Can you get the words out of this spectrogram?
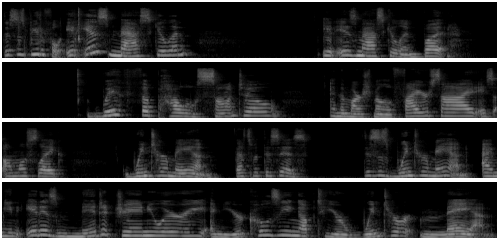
This is beautiful. It is masculine. It is masculine, but with the Palo Santo and the Marshmallow Fireside, it's almost like Winter Man. That's what this is. This is Winter Man. I mean, it is mid-January and you're cozying up to your Winter Man.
